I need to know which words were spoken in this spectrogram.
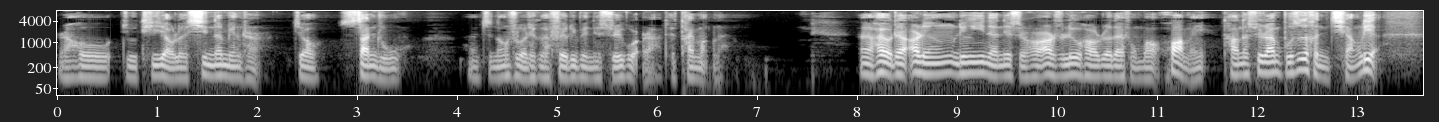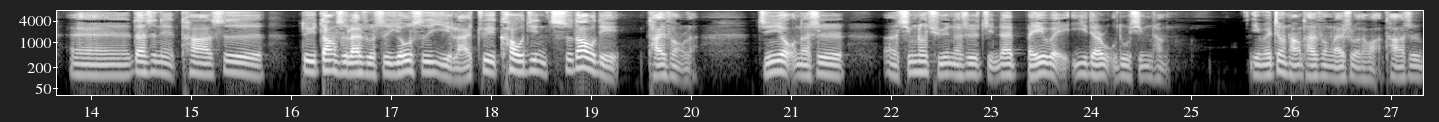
然后就提交了新的名称叫山竹。嗯，只能说这个菲律宾的水果啊，这太猛了。嗯，还有在二零零一年的时候，二十六号热带风暴画眉，它呢虽然不是很强烈，嗯，但是呢，它是对于当时来说是有史以来最靠近赤道的台风了。仅有呢是，呃，形成区域呢是仅在北纬一点五度形成，因为正常台风来说的话，它是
